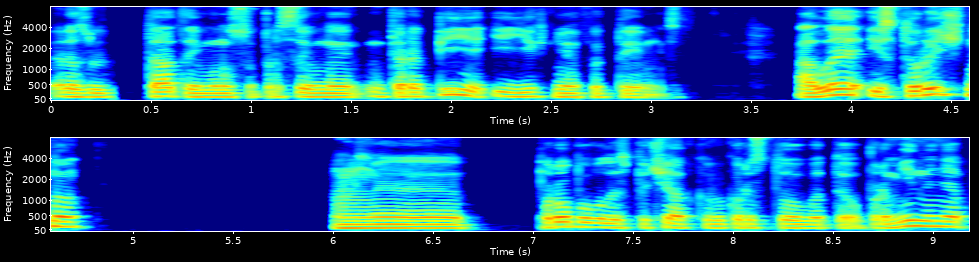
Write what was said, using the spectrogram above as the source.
результати імуносупресивної терапії і їхню ефективність. Але історично е, пробували спочатку використовувати опромінення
